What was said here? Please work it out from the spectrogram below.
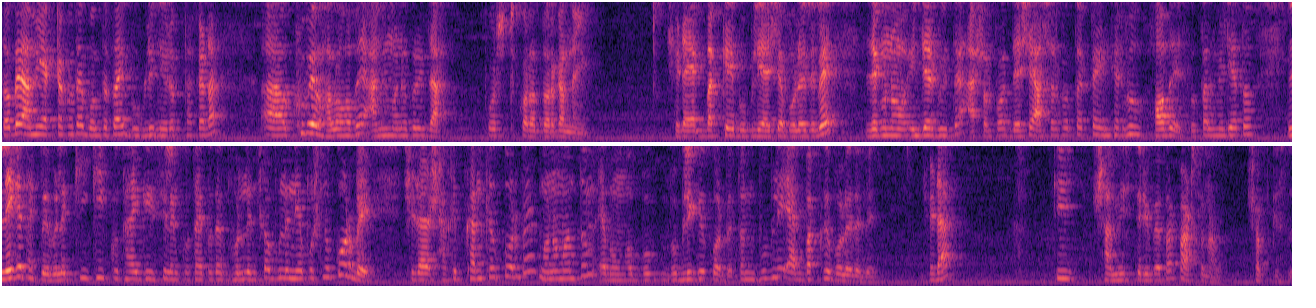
তবে আমি একটা কথাই বলতে চাই, বুবলি নীরব থাকাটা খুবই ভালো হবে। আমি মনে করি, যা পোস্ট করার দরকার নেই। সেটা এক বাক্যে বুবলি এসে বলে দেবে যে কোনো ইন্টারভিউতে আসার পর, দেশে আসার পর তো একটা ইন্টারভিউ হবে সোশ্যাল মিডিয়া তো লেগে থাকবে, বলে কি কি, কোথায় গিয়েছিলেন, কোথায় কোথায় ভুললেন সবগুলো নিয়ে প্রশ্ন করবে। সেটা শাকিব খানকেও করবে, গণমাধ্যম এবং বুবলিকেও করবে। তখন বুবলি এক বাক্যই বলে দেবে, সেটা কি স্বামী স্ত্রীর ব্যাপার পার্সোনাল সব কিছু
